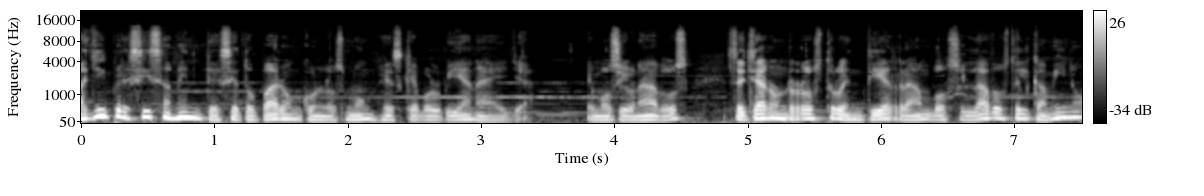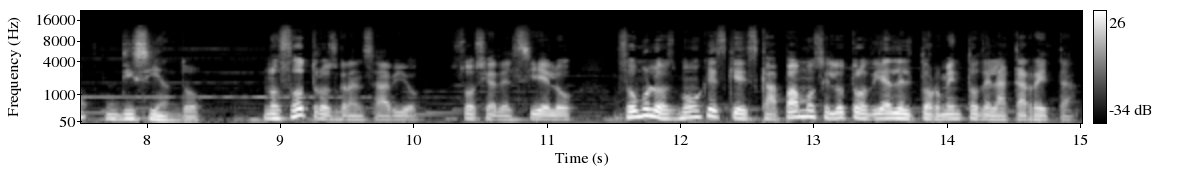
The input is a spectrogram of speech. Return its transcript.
Allí precisamente se toparon con los monjes que volvían a ella. Emocionados, se echaron rostro en tierra a ambos lados del camino, diciendo Nosotros, gran sabio, socia del cielo, somos los monjes que escapamos el otro día del tormento de la carreta.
